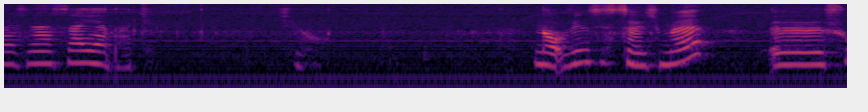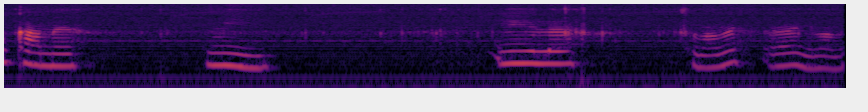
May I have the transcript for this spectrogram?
Kataś nas zajebać. Cicho. No, więc jesteśmy. Y, szukamy mi. Ile... Co mamy? E, nie mamy.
